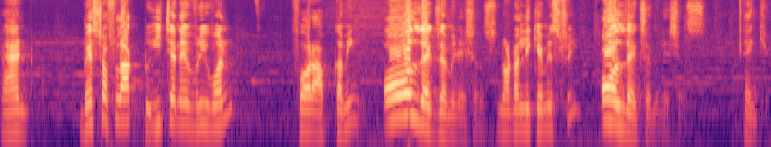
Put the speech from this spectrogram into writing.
and best of luck to each and every one for upcoming all the examinations. Not only chemistry all the examinations. Thank you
